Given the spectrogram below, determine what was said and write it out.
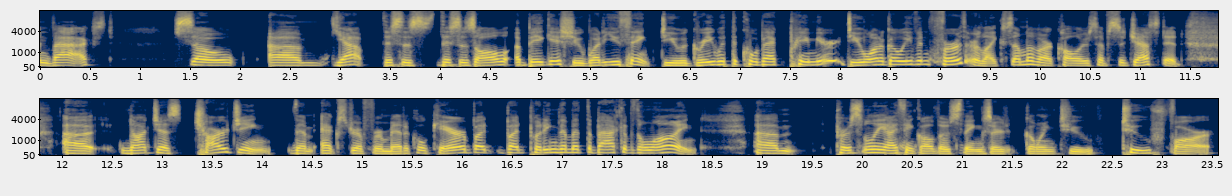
unvaxxed. So, um, yeah, this is this is all a big issue. What do you think? Do you agree with the Quebec premier? Do you want to go even further, like some of our callers have suggested, uh, not just charging them extra for medical care, but but putting them at the back of the line? Um, personally, I think all those things are going too too far.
